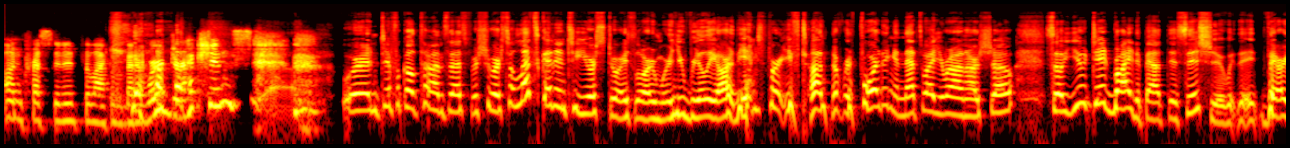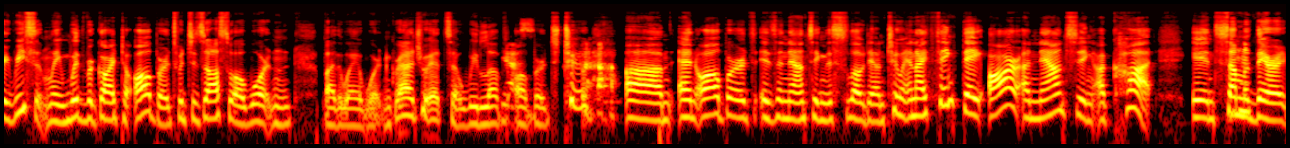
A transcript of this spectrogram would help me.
unprecedented, for lack of a better word, directions. We're in difficult times, that's for sure. So let's get into your stories, Lauren, where you really are the expert. You've done the reporting, and that's why you're on our show. So you did write about this issue eh, very recently with regard to Allbirds, which is also a Wharton, by the way, a Wharton graduate. So we love Yes. Allbirds too. um, and Allbirds is announcing this slowdown too. And I think they are announcing a cut in some of their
